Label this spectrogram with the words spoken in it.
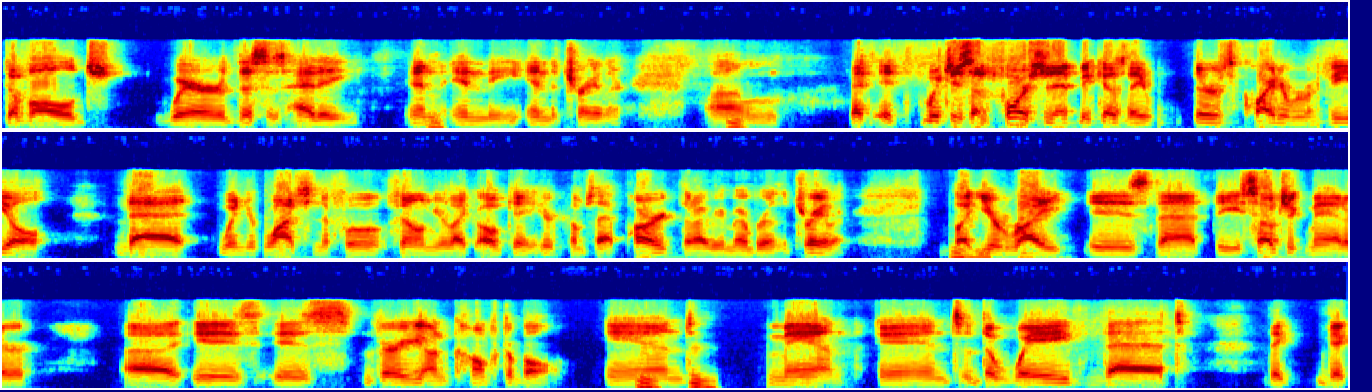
divulge where this is heading in in the in the trailer. Um, that it, which is unfortunate because they there's quite a reveal that when you're watching the fil- film, you're like, okay, here comes that part that I remember in the trailer. But Mhm. you're right, is that the subject matter uh, is is very uncomfortable, and Mhm. man, and the way that the, the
